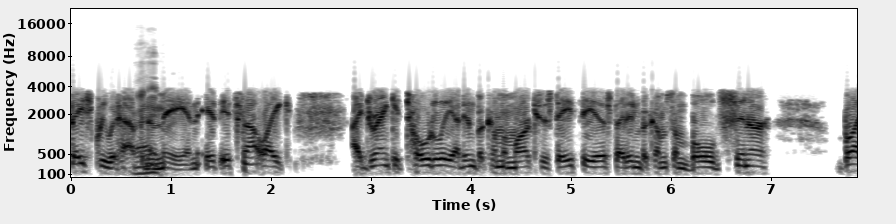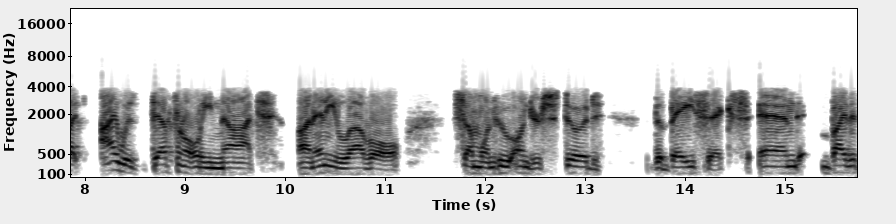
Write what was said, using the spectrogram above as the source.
basically what happened right. to me. And it, it's not like I drank it totally. I didn't become a Marxist atheist. I didn't become some bold sinner. But I was definitely not on any level someone who understood the basics. And by the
